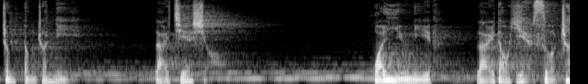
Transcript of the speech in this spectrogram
正等着你来揭晓。欢迎你来到夜色镇。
